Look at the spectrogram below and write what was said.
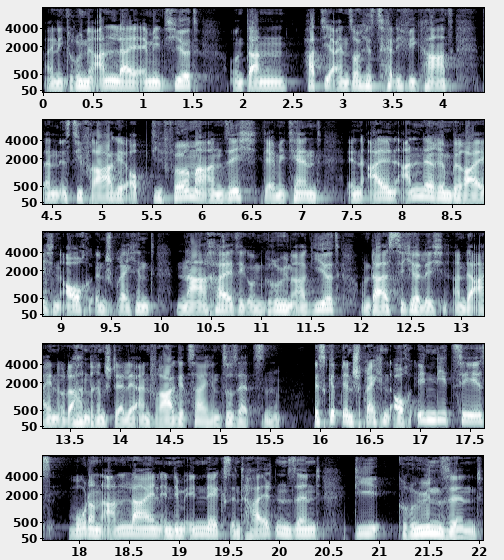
eine grüne Anleihe emittiert und dann hat die ein solches Zertifikat, dann ist die Frage, ob die Firma an sich, der Emittent, in allen anderen Bereichen auch entsprechend nachhaltig und grün agiert und da ist sicherlich an der einen oder anderen Stelle ein Fragezeichen zu setzen. Es gibt entsprechend auch Indizes, wo dann Anleihen in dem Index enthalten sind, die grün sind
